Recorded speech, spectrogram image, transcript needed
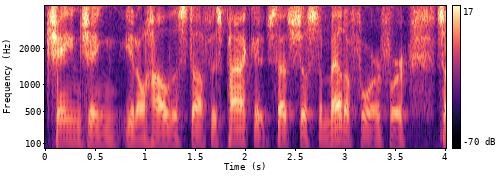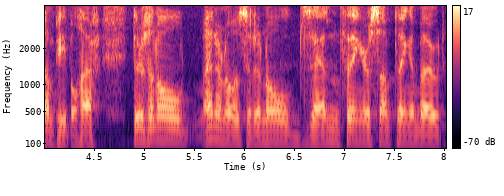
changing, you know, how the stuff is packaged. That's just a metaphor for some people have. There's an old, I don't know, is it an old Zen thing or something about?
